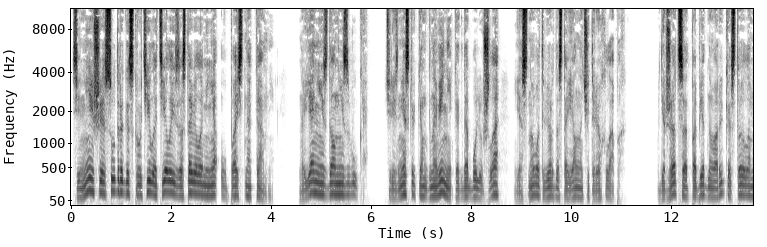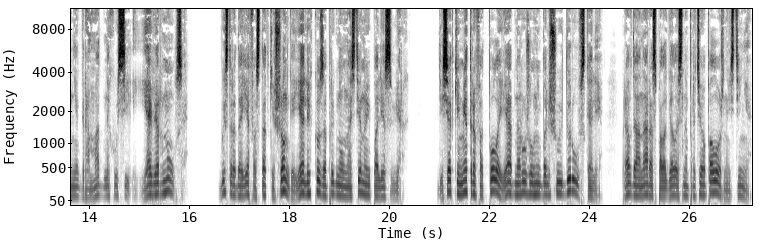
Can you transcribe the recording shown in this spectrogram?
Сильнейшая судорога скрутила тело и заставила меня упасть на камни. Но я не издал ни звука. Через несколько мгновений, когда боль ушла, я снова твердо стоял на четырех лапах. Удержаться от победного рыка стоило мне громадных усилий. Я вернулся. Быстро доев остатки шонга, я легко запрыгнул на стену и полез вверх. В десятки метров от пола я обнаружил небольшую дыру в скале. Правда, она располагалась на противоположной стене.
